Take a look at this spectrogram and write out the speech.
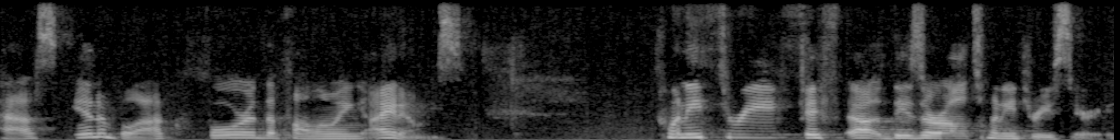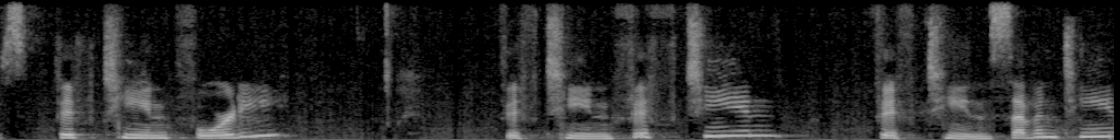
pass in a block for the following items. 23, fif- uh, these are all 23 series. 1540, 1515, 1517,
